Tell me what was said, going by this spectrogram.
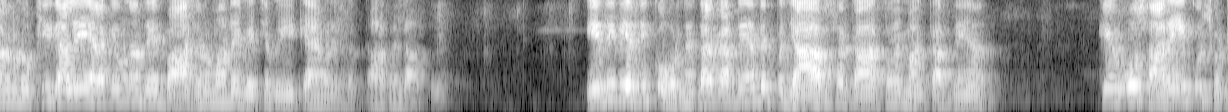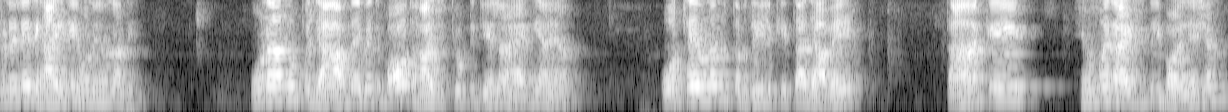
ਅਣਮਨੁੱਖੀ ਗੱਲ ਇਹ ਆ ਕਿ ਉਹਨਾਂ ਦੇ ਬਾਥਰੂਮਾਂ ਦੇ ਵਿੱਚ ਵੀ ਕੈਮਰੇ ਸਰਕਾਰ ਨੇ ਲਾਤੇ ਆ। ਇਹਦੀ ਵੀ ਅਸੀਂ ਘੋਰ ਨਿੰਦਾ ਕਰਦੇ ਹਾਂ ਤੇ ਪੰਜਾਬ ਸਰਕਾਰ ਤੋਂ ਇਹ ਮੰਗ ਕਰਦੇ ਹਾਂ ਕਿ ਉਹ ਸਾਰੇ ਕੁਝ ਛੁੱਟਣੇ ਨੇ, ਰਿਹਾਈ ਨਹੀਂ ਹੋਣੀ ਉਹਨਾਂ ਦੀ। ਉਹਨਾਂ ਨੂੰ ਪੰਜਾਬ ਦੇ ਵਿੱਚ ਬਹੁਤ ਹਾਈ ਸਿਕਿਉਰਿਟੀ ਜੇਲ੍ਹਾਂ ਹੈਗੀਆਂ ਆ। ਉੱਥੇ ਉਹਨਾਂ ਨੂੰ ਤਬਦੀਲ ਕੀਤਾ ਜਾਵੇ ਤਾਂ ਕਿ ਹਿਊਮਨ ਰਾਈਟਸ ਦੀ ਵਾਇਓਲੇਸ਼ਨ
